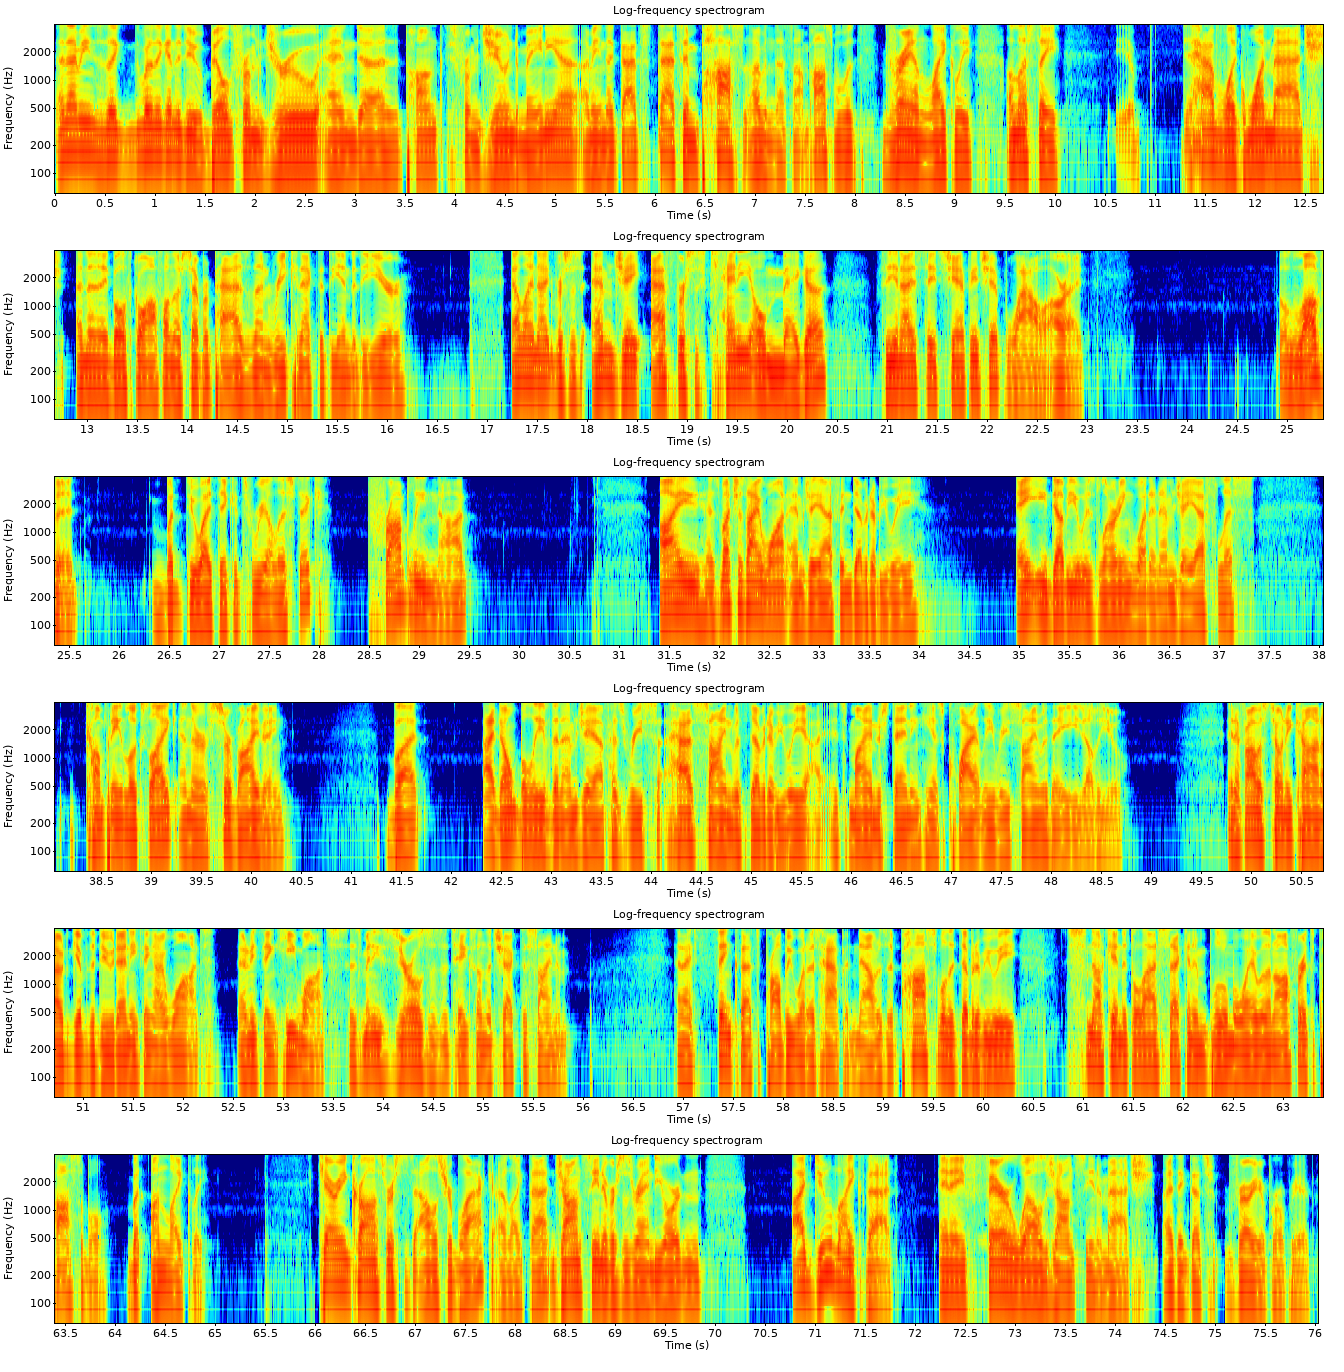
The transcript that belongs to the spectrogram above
And that means like what are they going to do? Build from Drew and uh, Punk from June to Mania? I mean, like that's that's impossible. I mean, that's not impossible, but very unlikely unless they have like one match and then they both go off on their separate paths and then reconnect at the end of the year. LA Knight versus MJF versus Kenny Omega for the United States Championship. Wow. All right. Love it. But do I think it's realistic? Probably not. I, as much as I want MJF in WWE, AEW is learning what an MJF list company looks like, and they're surviving. But I don't believe that MJF has re- has signed with WWE. It's my understanding he has quietly re-signed with AEW. And if I was Tony Khan, I would give the dude anything I want, anything he wants, as many zeros as it takes on the check to sign him. And I think that's probably what has happened. Now, is it possible that WWE snuck in at the last second and blew him away with an offer? It's possible, but unlikely. Karrion Kross versus Aleister Black. I like that. John Cena versus Randy Orton. I do like that in a farewell John Cena match. I think that's very appropriate.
